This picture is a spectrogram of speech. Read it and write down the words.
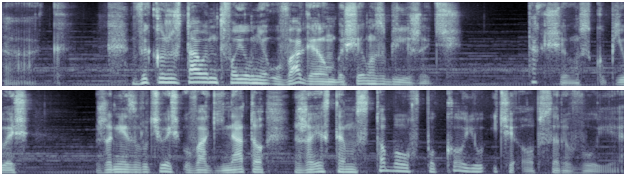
tak. Wykorzystałem twoją nieuwagę, by się zbliżyć. Tak się skupiłeś, że nie zwróciłeś uwagi na to, że jestem z tobą w pokoju i cię obserwuję.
